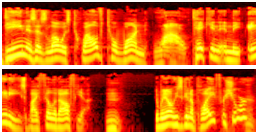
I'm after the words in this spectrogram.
Dean is as low as 12 to 1. Wow. Taken in the 80s by Philadelphia. Mm. Do we know he's going to play for sure?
